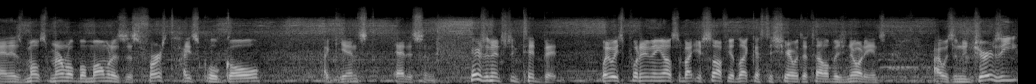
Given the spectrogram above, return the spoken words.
And his most memorable moment is his first high school goal against Edison. Here's an interesting tidbit. We always put anything else about yourself you'd like us to share with the television audience. I was in New Jersey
